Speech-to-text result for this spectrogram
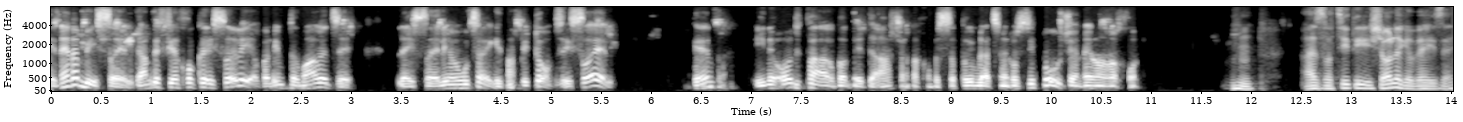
איננה בישראל, גם לפי החוק הישראלי, אבל אם תאמר את זה לישראלי ממוצע, יגיד, מה פתאום, זה ישראל, כן? הנה עוד פער במידע שאנחנו מספרים לעצמנו סיפור שאיננו נכון. אז רציתי לשאול לגבי זה,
